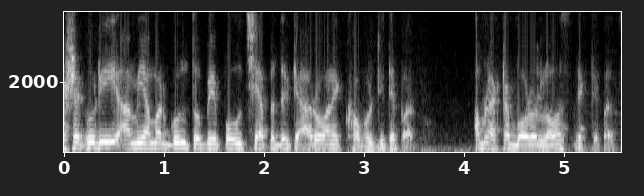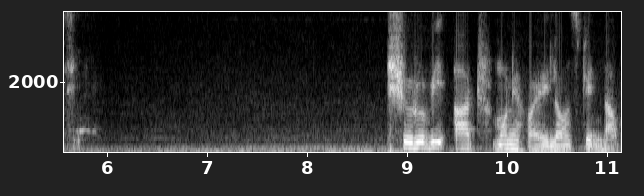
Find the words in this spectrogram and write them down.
আশা করি আমি আমার গন্তব্যে পৌঁছে আপনাদেরকে আরও অনেক খবর দিতে পারব। আমরা একটা বড় লঞ্চ দেখতে পাচ্ছি। সুরভি আট মনে হয় এই লঞ্চটির নাম।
